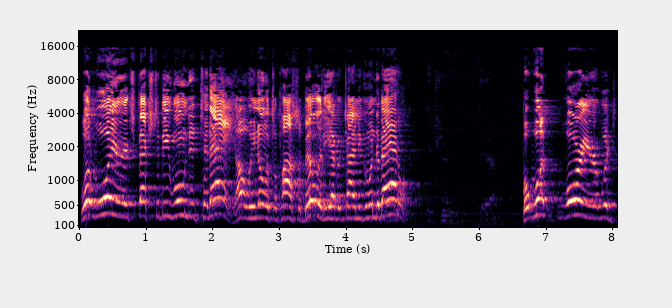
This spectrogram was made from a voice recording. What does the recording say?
What warrior expects to be wounded today? Oh, we know it's a possibility every time you go into battle. But what warrior would,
